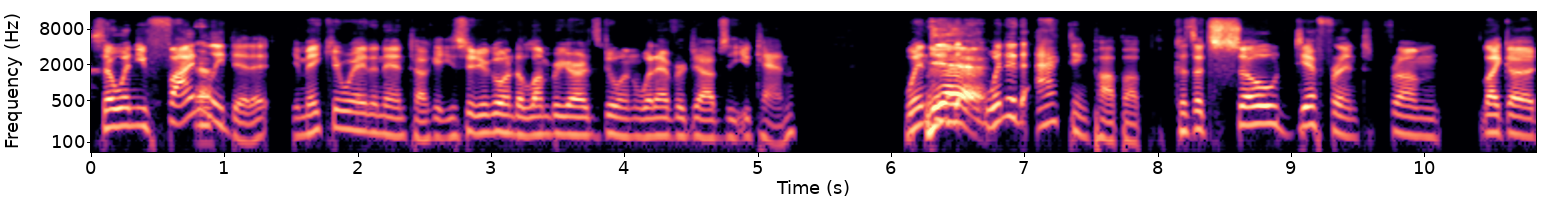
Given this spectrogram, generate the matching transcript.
So when you finally yeah. did it, you make your way to Nantucket. You said you're going to lumber yards doing whatever jobs that you can. When did yeah. when did acting pop up? Because it's so different from like a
